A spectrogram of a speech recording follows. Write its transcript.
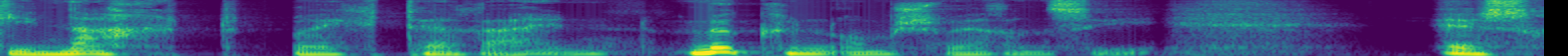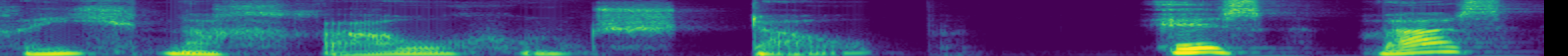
Die Nacht bricht herein, Mücken umschwirren sie. Es riecht nach Rauch und Staub. Es, was?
